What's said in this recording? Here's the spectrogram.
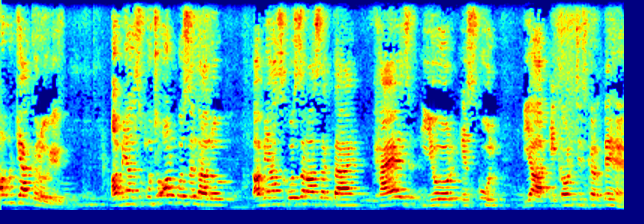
अब क्या करोगे? अब यहाँ से कुछ और क्वेश्चन डालो। अब यहाँ से क्वेश्चन आ सकता है हैज़ योर स्कूल या एक और चीज़ करते हैं।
